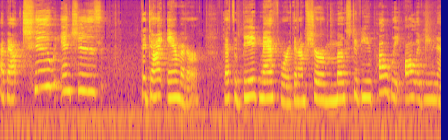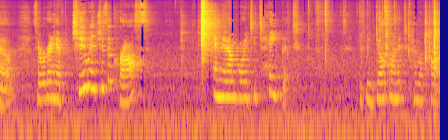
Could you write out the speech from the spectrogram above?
about two inches the diameter. That's a big math word that I'm sure most of you, probably all of you know. So we're going to have two inches across and then I'm going to tape it because we don't want it to come apart.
